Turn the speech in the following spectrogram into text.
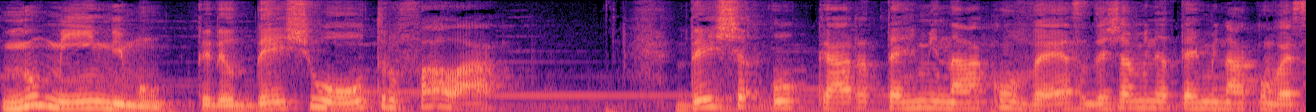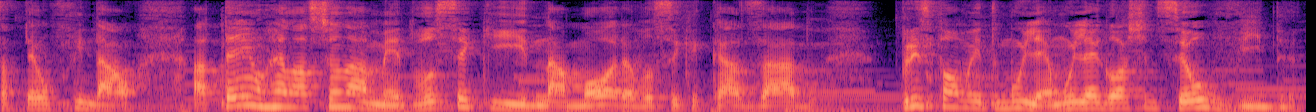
no mínimo, entendeu? Deixa o outro falar. Deixa o cara terminar a conversa, deixa a menina terminar a conversa até o final. Até em um relacionamento, você que namora, você que é casado, principalmente mulher, mulher gosta de ser ouvida.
